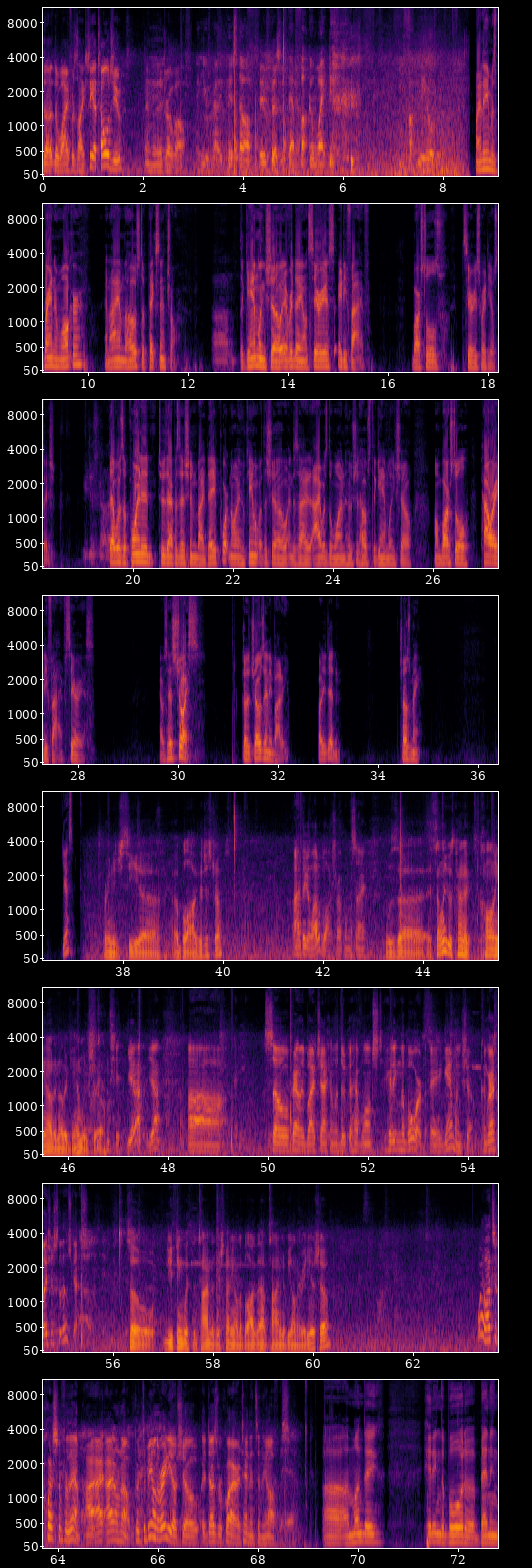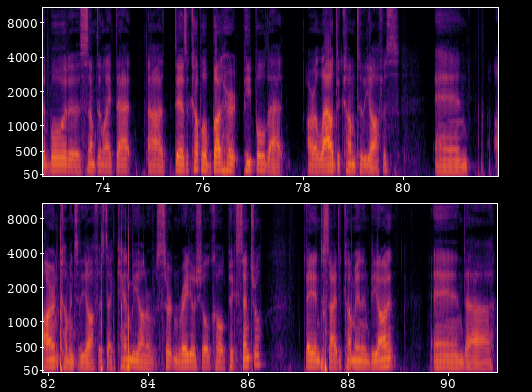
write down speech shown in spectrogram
the the wife was like, "See, I told you." And then they drove off. And he was probably pissed off. He was pissed off. That me. fucking white dude. he fucked me over. My name is Brandon Walker, and I am the host of Pick Central, um, the gambling show every day on Sirius 85, Barstool's Sirius radio station. That was appointed to that position by Dave Portnoy, who came up with the show and decided I was the one who should host the gambling show on Barstool Power 85, Sirius. That was his choice. Could have chose anybody, but he didn't. Chose me. Yes? Brandon, did you see uh, a blog that just dropped? I think a lot of blogs drop on the site. It was. Uh, it sounded like it was kind of calling out another gambling show. Yeah, yeah. Uh, so apparently, Blackjack and LaDuca have launched Hitting the Board, a gambling show. Congratulations to those guys. so, do you think with the time that they're spending on the blog, they'll have time to be on the radio show? Well, that's a question for them. I, I, I don't know. But to be on the radio show, it does require attendance in the office. uh, on Monday, hitting the board or bending the board or something like that. Uh, there's a couple of butthurt people that are allowed to come to the office and aren't coming to the office that can be on a certain radio show called Pick Central. They didn't decide to come in and be on it. And uh,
